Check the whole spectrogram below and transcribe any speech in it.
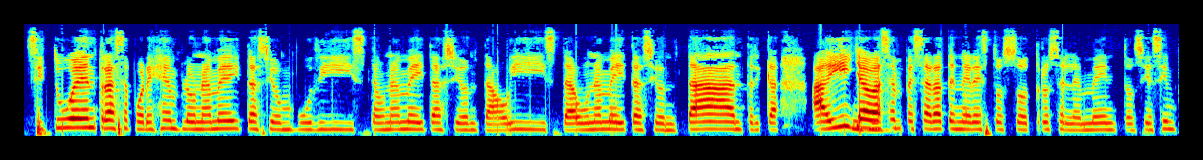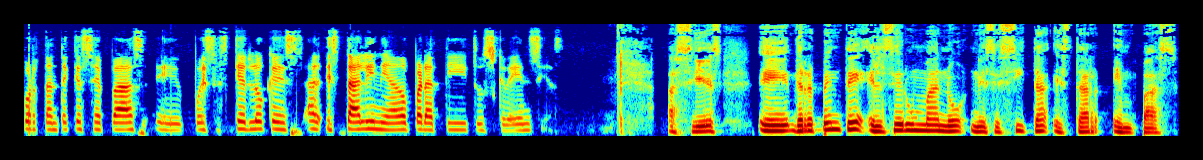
Si tú entras a, por ejemplo, una meditación budista, una meditación taoísta, una meditación tántrica, ahí ya vas a empezar a tener estos otros elementos y es importante que sepas, eh, pues, qué es lo que está alineado para ti y tus creencias. Así es. Eh, de repente el ser humano necesita estar en paz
